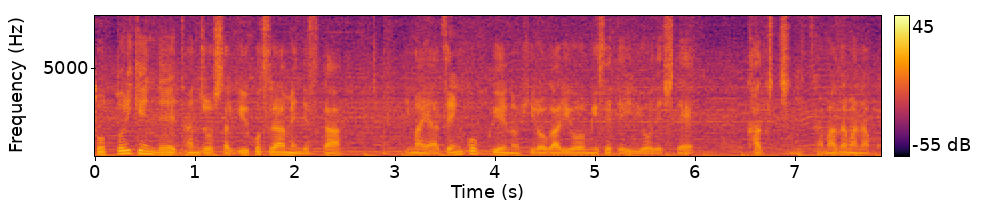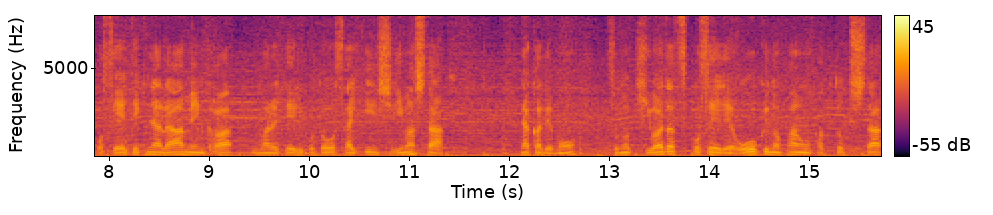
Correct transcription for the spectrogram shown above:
鳥取県で誕生した牛骨ラーメンですが今や全国区への広がりを見せているようでして各地に様々な個性的なラーメンが生まれていることを最近知りました。中でもその際立つ個性で多くのファンを獲得した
